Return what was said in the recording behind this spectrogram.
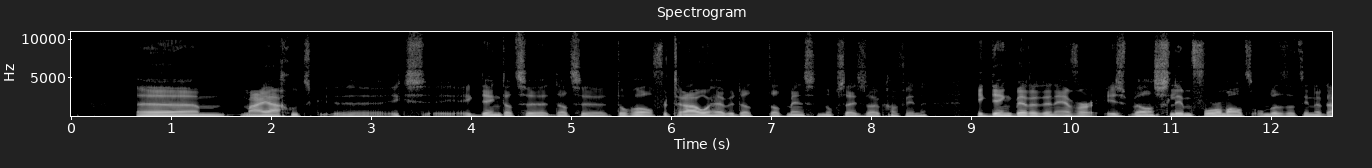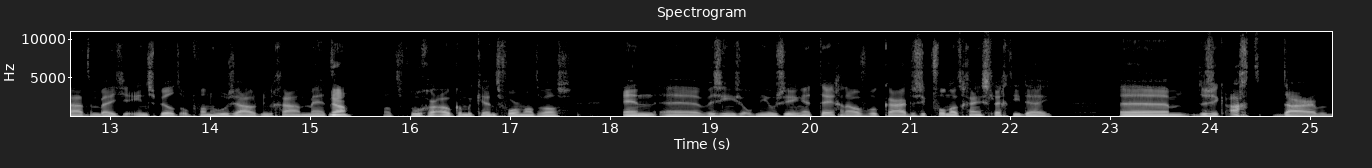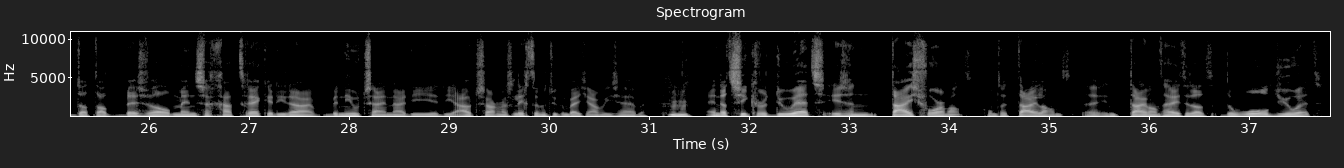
Ehm, maar ja, goed. eh, ik, ik denk dat ze, dat ze toch wel vertrouwen hebben dat, dat mensen het nog steeds leuk gaan vinden. Ik denk Better Than Ever is wel een slim format, omdat het inderdaad een beetje inspeelt op van hoe zou het nu gaan met. Ja. Wat vroeger ook een bekend format was. En eh, we zien ze opnieuw zingen tegenover elkaar. Dus ik vond dat geen slecht idee. Ehm, dus ik acht daar dat dat best wel mensen gaat trekken die daar benieuwd zijn naar die, die oud-zangers. Ligt er natuurlijk een beetje aan wie ze hebben. Mhm. En dat Secret Duets is een Thais format. Komt uit Thailand. Eh, in Thailand heette dat The Wall Duet.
